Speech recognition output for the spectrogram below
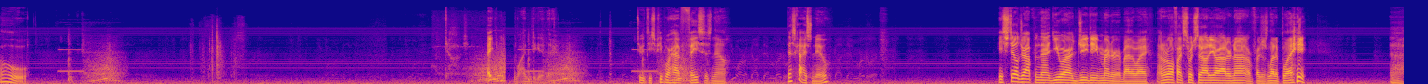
Oh. Gosh. Hey! Well, I need to get in there. Dude, these people have faces now. This guy's new. He's still dropping that you are a GD murderer, by the way. I don't know if I've switched the audio out or not, or if I just let it play. Uh,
